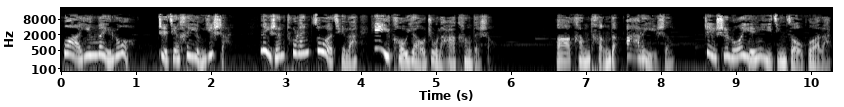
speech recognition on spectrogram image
话音未落，只见黑影一闪，那人突然坐起来，一口咬住了阿康的手。阿康疼得啊了一声。这时，罗隐已经走过来，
